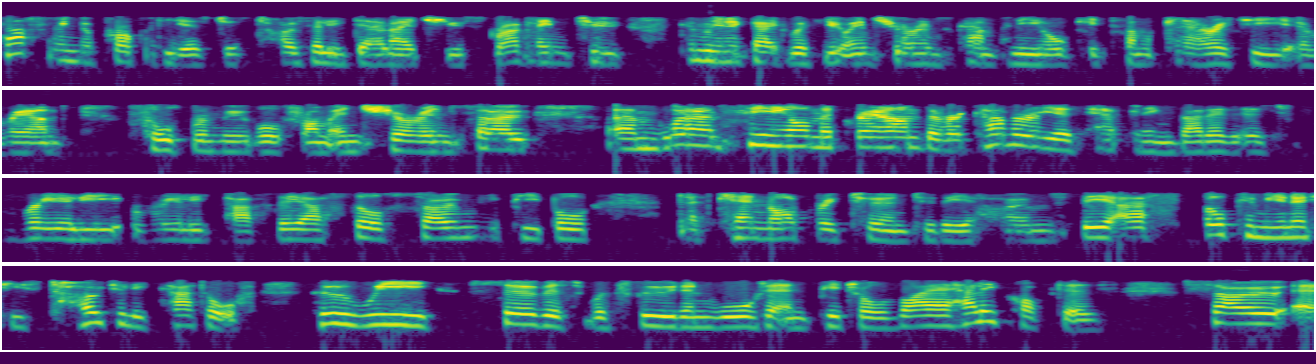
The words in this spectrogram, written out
tough when your property is just totally damaged. You're struggling to communicate with your insurance company or get some clarity around silt removal from insurance. So, um, what I'm seeing on the ground, the recovery is happening, but it is really, really tough. There are still so many people that cannot return to their homes. There are still communities totally cut off who we service with food and water and petrol via helicopters. So uh,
